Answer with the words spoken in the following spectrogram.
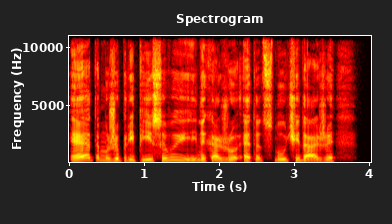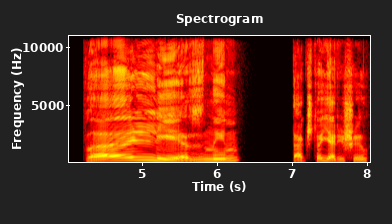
этому же приписываю и нахожу этот случай даже полезным. Так что я решил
